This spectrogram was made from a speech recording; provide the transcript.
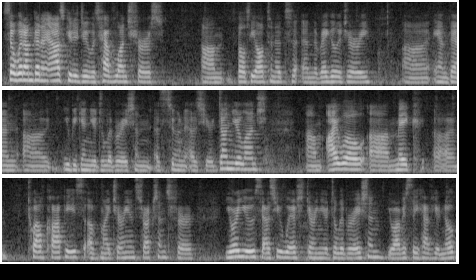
So what I'm going to ask you to do is have lunch first, um, both the alternates and the regular jury, uh, and then uh, you begin your deliberation as soon as you're done your lunch. Um, I will uh, make um, 12 copies of my jury instructions for your use as you wish during your deliberation. You obviously have your note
